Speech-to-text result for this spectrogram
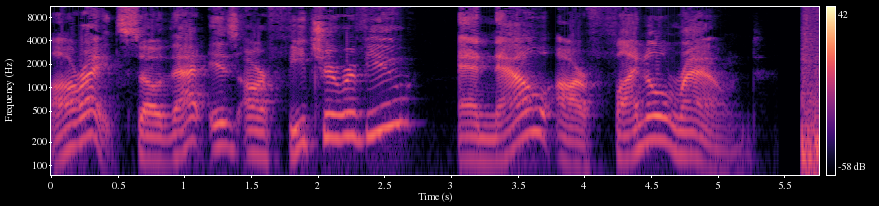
All right, so that is our feature review, and now our final round. And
